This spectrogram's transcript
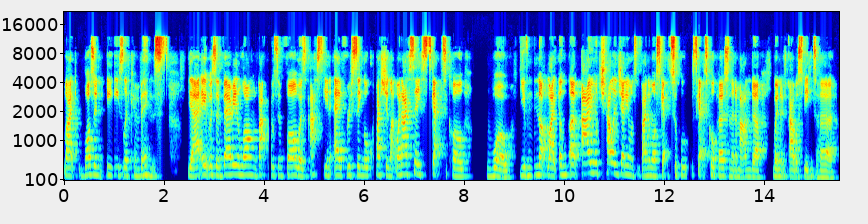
like wasn't easily convinced. Yeah, it was a very long backwards and forwards asking every single question. Like when I say skeptical, whoa, you've not like, um, uh, I would challenge anyone to find a more skeptical, skeptical person than Amanda when I was speaking to her.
